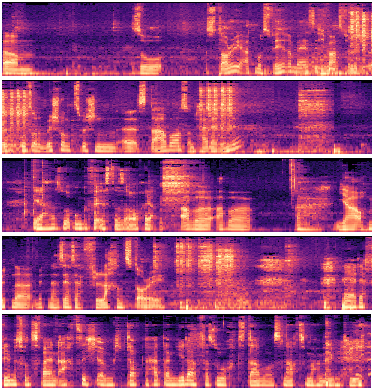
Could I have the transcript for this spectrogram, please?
Ähm, so Story-Atmosphäre-mäßig war es für mich irgendwo so eine Mischung zwischen äh, Star Wars und Herr der Ringe. ja, so ungefähr ist das auch, ja. Aber, aber, ah, ja, auch mit einer, mit einer sehr, sehr flachen Story. Naja, der Film ist von 82. Ähm, ich glaube, da hat dann jeder versucht, Star Wars nachzumachen irgendwie.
